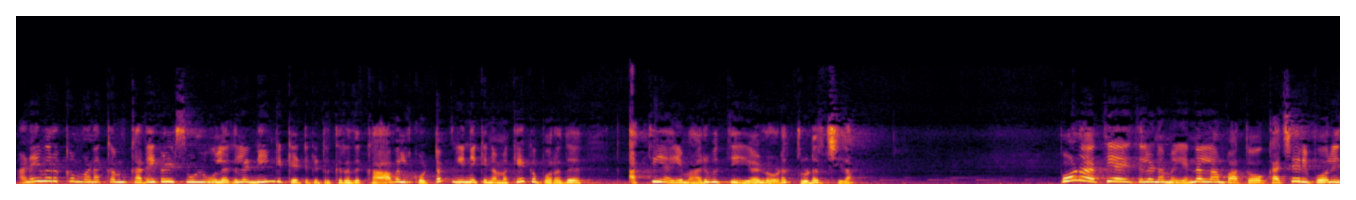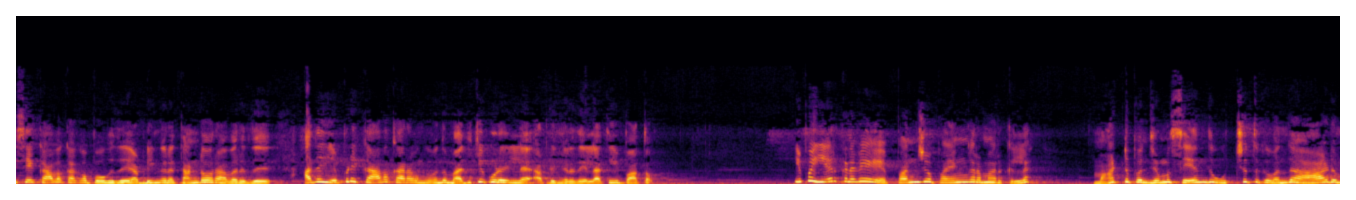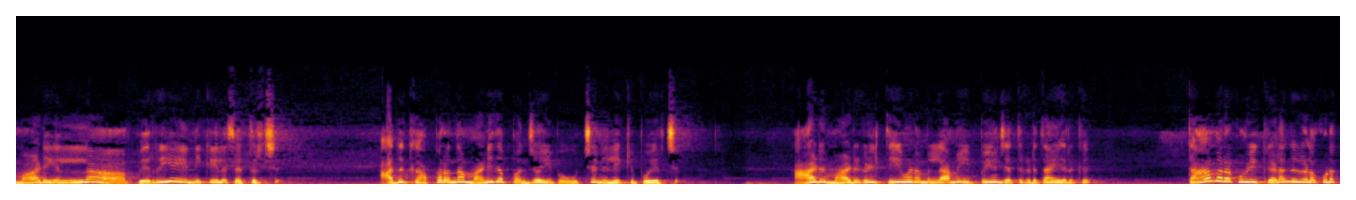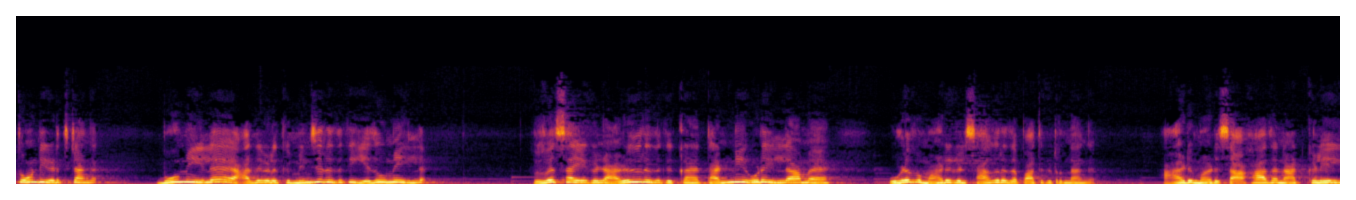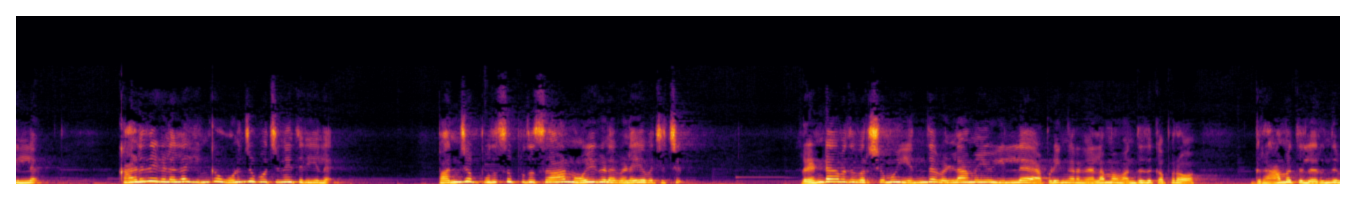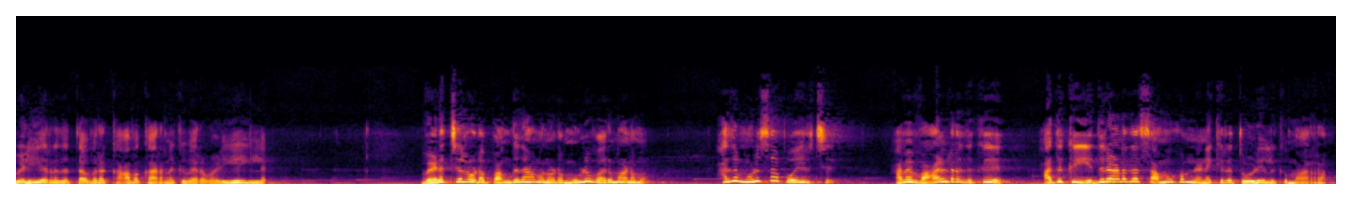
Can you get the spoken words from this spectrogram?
அனைவருக்கும் வணக்கம். கதைகள் சூழ் உலகில் நீங்க கேட்டுக்கிட்டு இருக்கிறது காவல் கோட்டம். இன்னைக்கு நம்ம கேட்க போறது அத்தியாயம் அறுபத்தி ஏழோட தொடர்ச்சி தான் போன அத்தியாயத்துல நம்ம என்னெல்லாம் பார்த்தோம்? கச்சேரி போலீஸே காவக்காக்க போகுது அப்படிங்கிற தண்டோரா வருது. அதை எப்படி காவக்காரவங்க வந்து மதிக்க கூட இல்லை அப்படிங்கறது எல்லாத்தையும் பார்த்தோம். இப்போ ஏற்கனவே பஞ்சம் பயங்கரமா இருக்குல்ல? மாட்டு பஞ்சமும் சேர்ந்து உச்சத்துக்கு வந்து ஆடு மாடு எல்லாம் பெரிய எண்ணிக்கையில செத்துருச்சு. அதுக்கு அப்புறம் தான் மனித பஞ்சம் இப்போ உச்ச நிலைக்கு போயிருச்சு. ஆடு மாடுகள் தீவனம் இல்லாமல் இப்பயும் செத்துக்கிட்டு தான் இருக்கு. தாமரை குழி கிழங்குகளை கூட தோண்டி எடுத்துட்டாங்க. பூமியில அதுகளுக்கு மிஞ்சுறதுக்கு எதுவுமே இல்லை. விவசாயிகள் அழுகிறதுக்கு க தண்ணி கூட இல்லாம உழவு மாடுகள் சாகுறத பார்த்துக்கிட்டு இருந்தாங்க. ஆடு மாடு சாகாத நாட்களே இல்லை. கழுதைகள் எல்லாம் எங்க ஒளிஞ்சு போச்சுன்னே தெரியல. பஞ்சம் புதுசு புதுசா நோய்களை விளைய வச்சுச்சு. ரெண்டாவது வருஷமும் எந்த வெள்ளாமையும் இல்லை அப்படிங்கிற நிலைமை வந்ததுக்கப்புறம் கிராமத்திலிருந்து இருந்து வெளியேறதை தவிர காவக்காரனுக்கு வேற வழியே இல்லை. விளைச்சலோட பங்கு தான் அவனோட முழு வருமானமும். அது முழுசா போயிருச்சு. அவன் வாழ்றதுக்கு அதுக்கு எதிரானதா சமூகம் நினைக்கிற தொழிலுக்கு மாறுறான்.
